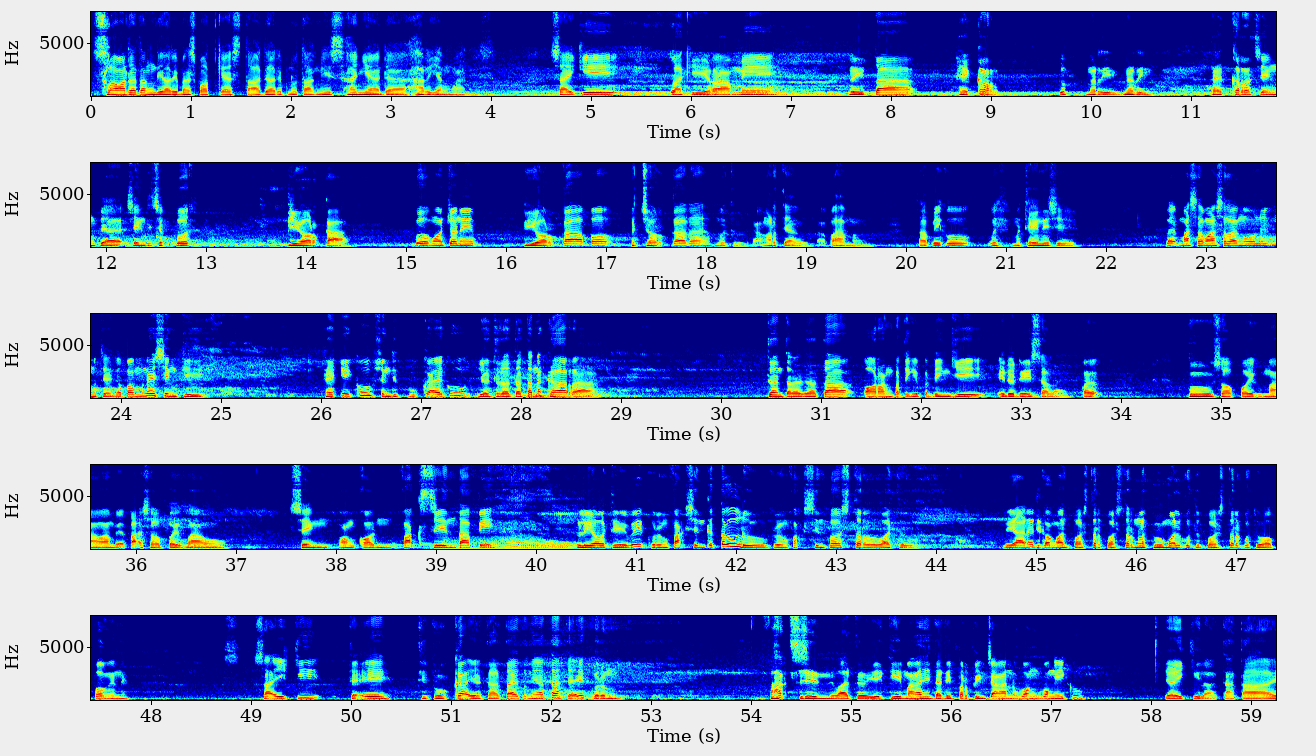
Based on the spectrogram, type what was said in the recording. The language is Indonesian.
Selamat datang di Hari Manis Podcast. Tak ada hari penuh tangis, hanya ada hari yang manis. Saiki lagi rame berita hacker. Tuh, ngeri, ngeri. Hacker sing sing disebut Biorka. Bu, macane Biorka apa Bejorka ta? Waduh, gak ngerti aku, gak paham aku. Tapi ku wih medeni sih. Lek masalah-masalah ngono iku medeni apa meneh sing di hack iku sing dibuka iku ya data-data negara dan data-data orang petinggi-petinggi Indonesia lah. Kayak Bu sopo iku mau? Ambek Pak sopo iku mau? Sing ngongkon vaksin tapi beliau dewe kurang vaksin ketelu kurang vaksin booster waduh. Liane dikongkon booster booster mlebu mall kudu booster kudu apa ngene. Saiki DE dibuka ya datanya ternyata DE kurang vaksin. Waduh iki makanya jadi perbincangan uang-uang iku? Ya iki lah data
